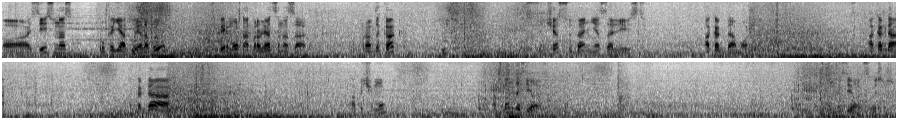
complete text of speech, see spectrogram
А, здесь у нас рукоятку я добыл. Теперь можно отправляться назад. Правда, как? Сейчас сюда не залезть. А когда можно? А когда? А когда... А почему? А что надо сделать? Что надо сделать, слышишь?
